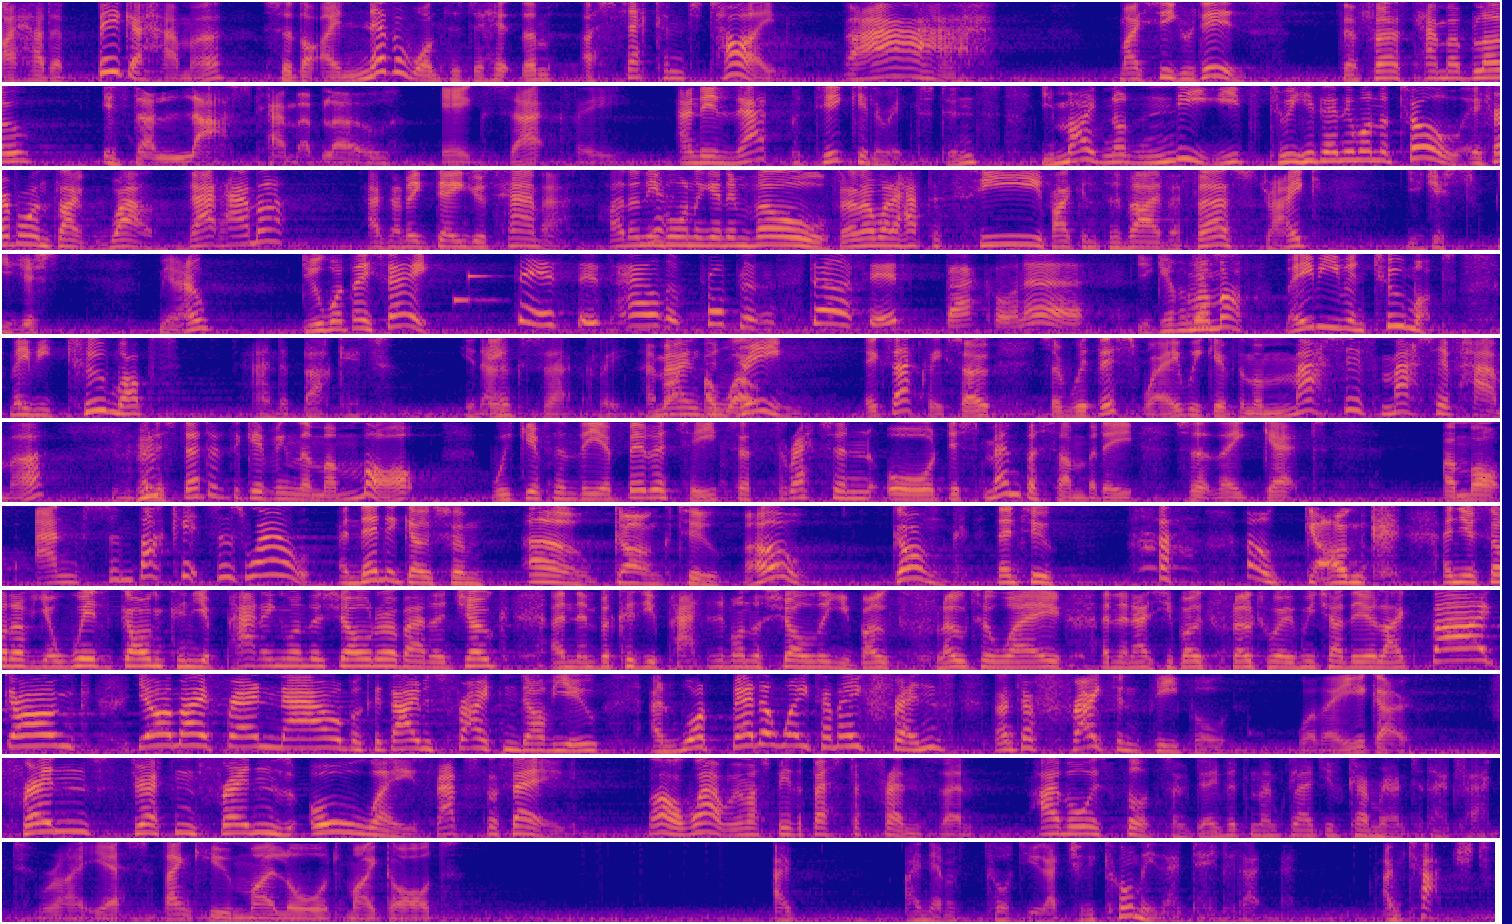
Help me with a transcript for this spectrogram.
I had a bigger hammer so that I never wanted to hit them a second time? Ah! My secret is the first hammer blow is the last hammer blow. Exactly. And in that particular instance, you might not need to hit anyone at all. If everyone's like, wow, that hammer? That's a big dangerous hammer. I don't even want to get involved. I don't want to have to see if I can survive a first strike. You just, you just, you know, do what they say. This is how the problem started back on Earth. You give them a mop, maybe even two mops, maybe two mops and a bucket. You know, Exactly. A man Right, can oh, well, dream. Exactly. So, so with this way, we give them a massive, massive hammer, Mm-hmm. and instead of giving them a mop, we give them the ability to threaten or dismember somebody so that they get a mop and some buckets as well. And then it goes from, oh, gonk to, oh, gonk, then to, oh, gonk. And you're sort of, you're with gonk and you're patting him on the shoulder about a joke. And then because you patted him on the shoulder, you both float away. And then as you both float away from each other, you're like, bye, gonk. You're my friend now because I'm frightened of you. And what better way to make friends than to frighten people? Well, there you go. Friends threaten friends always. That's the saying. Oh, wow, we must be the best of friends then. I've always thought so, David, and I'm glad you've come round to that fact. Right, yes. Thank you, my lord, my god. I, I never thought you'd actually call me that, David. I, I'm touched.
